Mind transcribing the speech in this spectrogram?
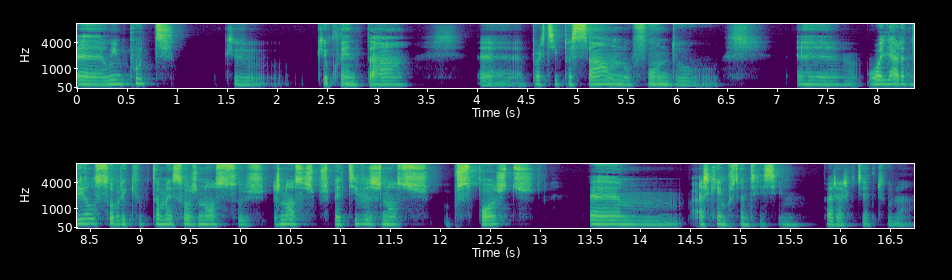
uh, o input que, que o cliente dá, a participação, no fundo, o olhar dele sobre aquilo que também são os nossos, as nossas perspectivas, os nossos pressupostos, um, acho que é importantíssimo para a arquitetura.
